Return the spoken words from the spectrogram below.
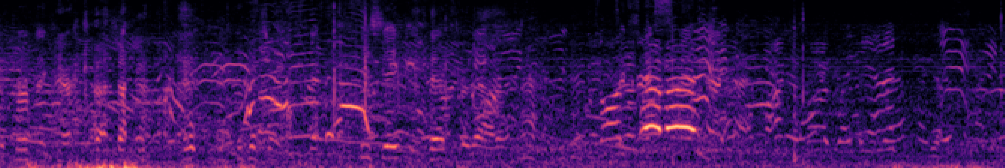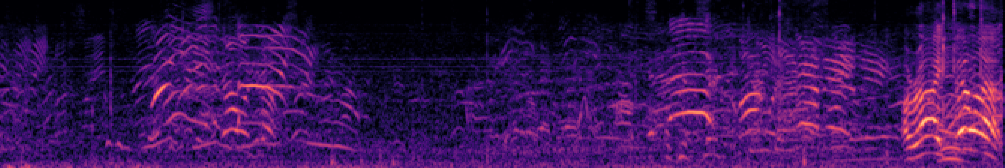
The perfect haircut. he shaped his head for that. On seven! All right, Philip.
